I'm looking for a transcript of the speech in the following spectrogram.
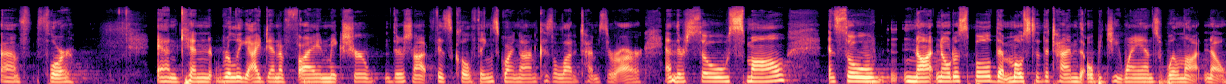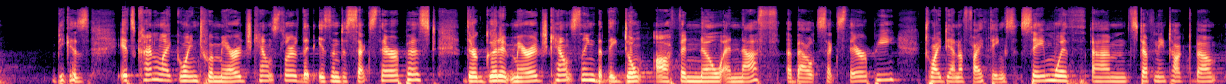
uh, floor and can really identify and make sure there's not physical things going on because a lot of times there are and they're so small and so not noticeable that most of the time the OBGYNs will not know because it's kind of like going to a marriage counselor that isn't a sex therapist. They're good at marriage counseling, but they don't often know enough about sex therapy to identify things. Same with um, Stefanie talked about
